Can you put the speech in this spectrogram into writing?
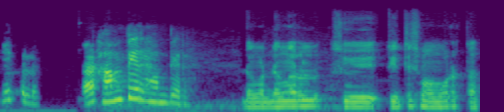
gitu loh. Hampir, hampir. denger denger si titis mau murtad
